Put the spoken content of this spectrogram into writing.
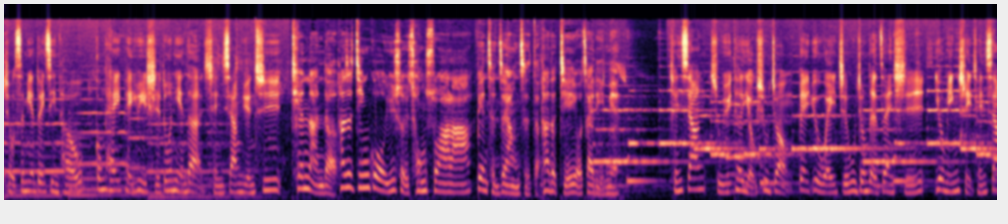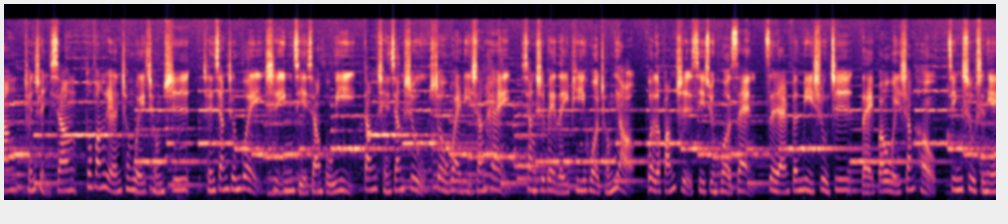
首次面对镜头，公开培育十多年的沉香园区。天然的，它是经过雨水冲刷啦，变成这样子的，它的节油在里面。沉香属于特有树种，被誉为植物中的钻石，又名水沉香、沉水香，东方人称为琼枝。沉香珍贵，是因结香不易。当沉香树受外力伤害，像是被雷劈或虫咬，为了防止细菌扩散，自然分泌树枝来包围伤口。经数十年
